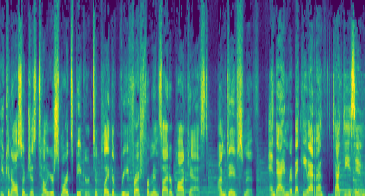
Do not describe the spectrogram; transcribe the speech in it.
You can also just tell your smart speaker to play the Refresh from Insider podcast. I'm Dave Smith. And I'm Rebeca Ibarra. Talk to you soon.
